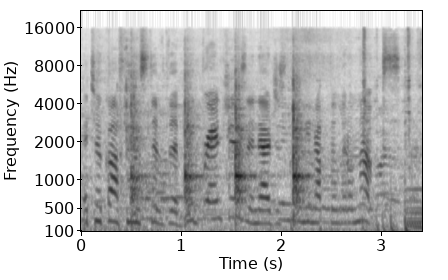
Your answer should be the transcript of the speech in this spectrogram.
I took off most of the big branches and now just cleaning up the little nubs.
